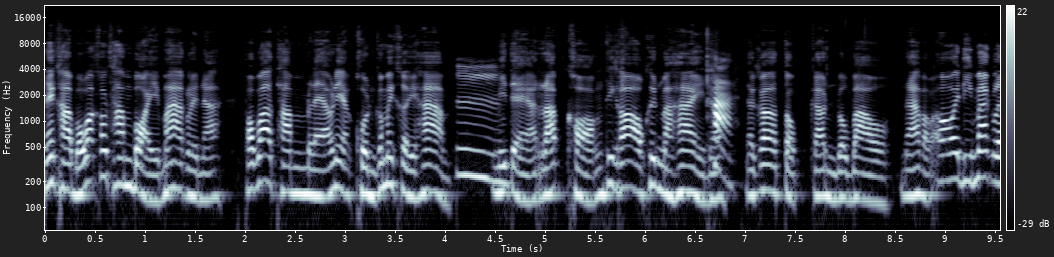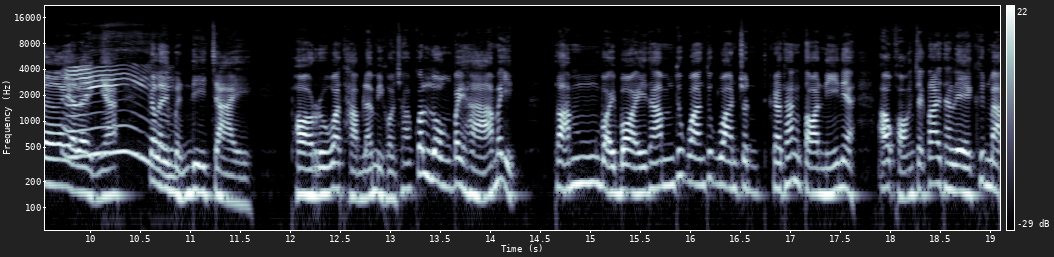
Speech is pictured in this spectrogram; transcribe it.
ในข่าวบอกว่าเขาทำบ่อยมากเลยนะ เพราะว่าทำแล้วเนี่ยคนก็ไม่เคยห้ามอืมมีแต่รับของที่เขาเอาขึ้นมาให้นะค่ะแล้วก็ตบกันเบาๆนะแบบโอ้ยดีมากเลยอะไรอย่างเงี้ยเฮ้ยก็เลยเหมือนดีใจ พอรู้ว่าทำแล้วมีคนชอบก็ลงไปหามาอีกทำบ่อยๆทำทุกวันทุกวันจนกระทั่งตอนนี้เนี่ย เอาของจากใต้ทะเลขึ้นมา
